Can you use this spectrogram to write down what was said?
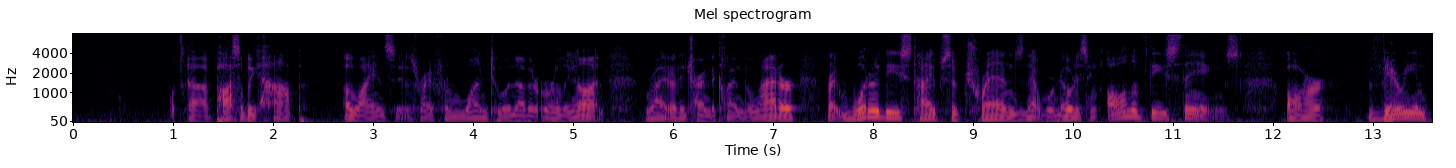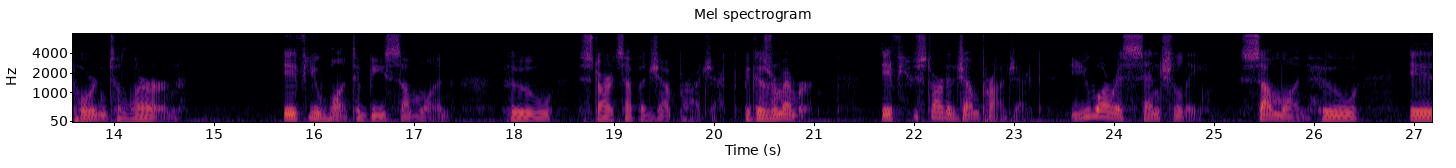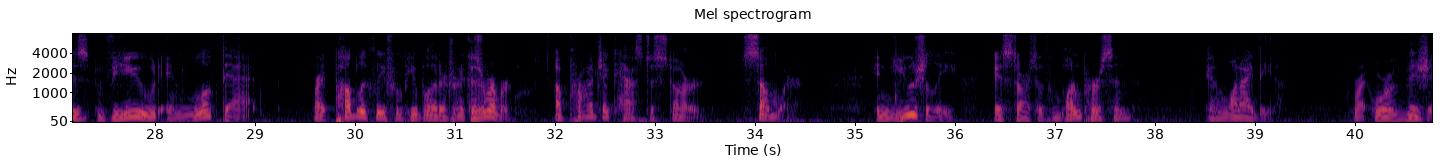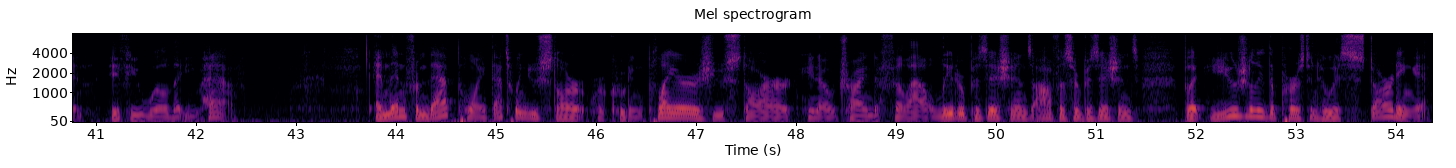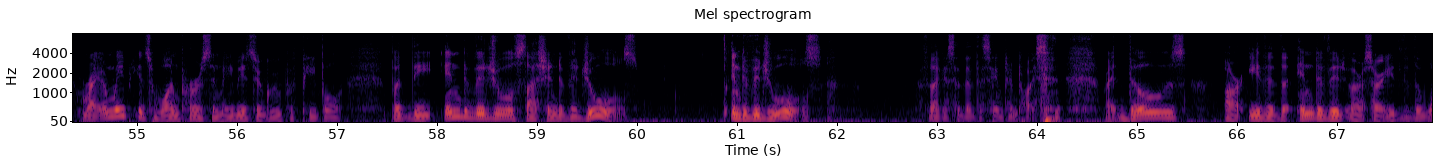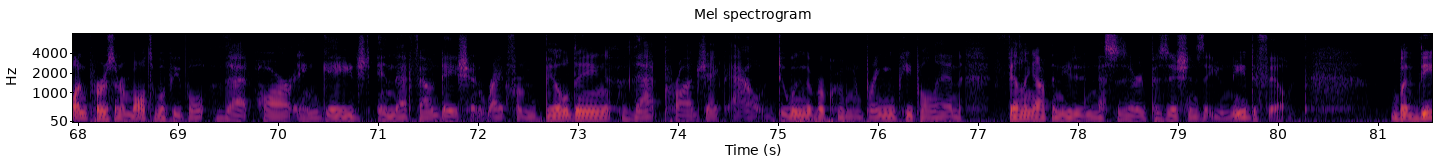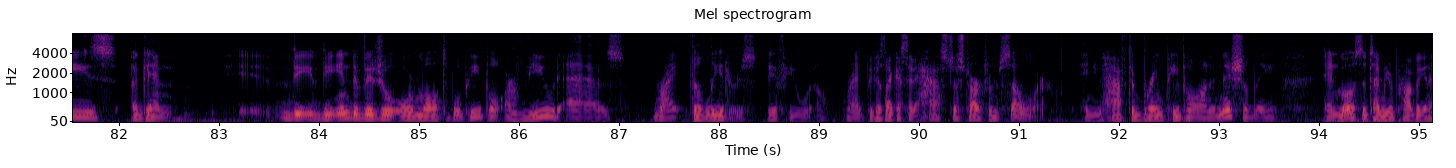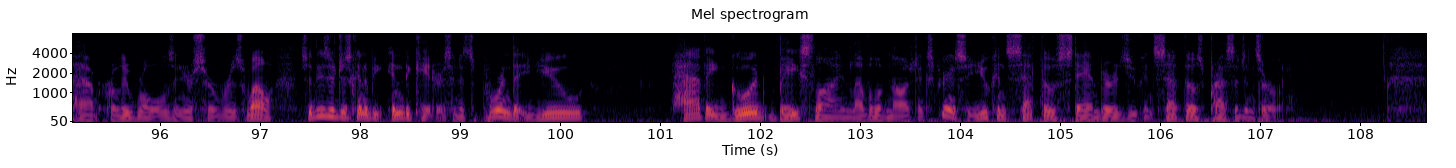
uh, possibly hop alliances, right, from one to another early on, right? Are they trying to climb the ladder, right? What are these types of trends that we're noticing? All of these things are very important to learn if you want to be someone who starts up a jump project. Because remember, if you start a jump project, you are essentially someone who is viewed and looked at right publicly from people that are joining. Because remember a project has to start somewhere. And usually it starts with one person and one idea right or a vision if you will that you have and then from that point that's when you start recruiting players you start you know trying to fill out leader positions officer positions. But usually the person who is starting it right or maybe it's one person maybe it's a group of people but the individual slash individuals individuals i feel like i said that the same time twice right those are either the individual or sorry either the one person or multiple people that are engaged in that foundation right? From building that project out doing the recruitment bringing people in filling out the needed and necessary positions that you need to fill. But these again the the individual or multiple people are viewed as right the leaders if you will right? Because like i said it has to start from somewhere and you have to bring people on initially and most of the time, you're probably going to have early roles in your server as well. So these are just going to be indicators. And it's important that you have a good baseline level of knowledge and experience so you can set those standards, you can set those precedents early.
